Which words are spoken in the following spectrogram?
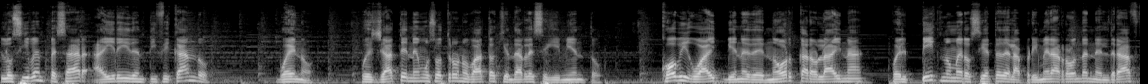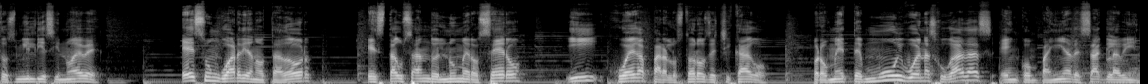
los iba a empezar a ir identificando. Bueno, pues ya tenemos otro novato a quien darle seguimiento. Kobe White viene de North Carolina, fue el pick número 7 de la primera ronda en el draft 2019. Es un guardia anotador, está usando el número 0 y juega para los Toros de Chicago. Promete muy buenas jugadas en compañía de Zach Lavin.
